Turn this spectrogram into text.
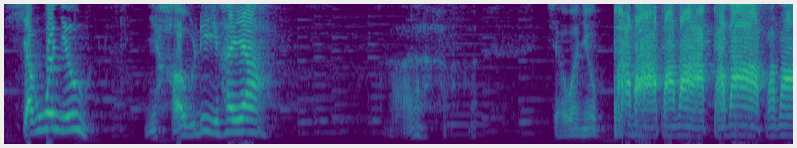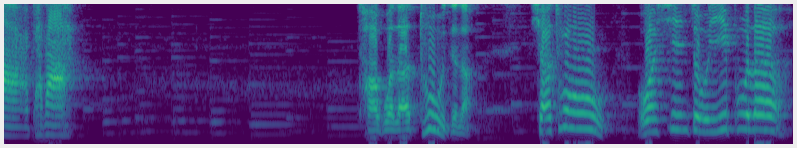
小蜗牛，你好厉害呀！啊！小蜗牛啪嗒啪嗒啪嗒啪嗒啪嗒，超过了兔子了。小兔，我先走一步了。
